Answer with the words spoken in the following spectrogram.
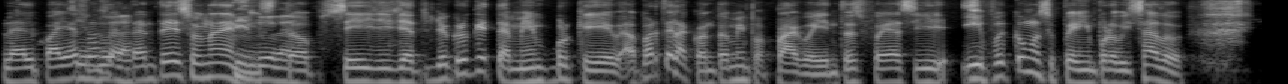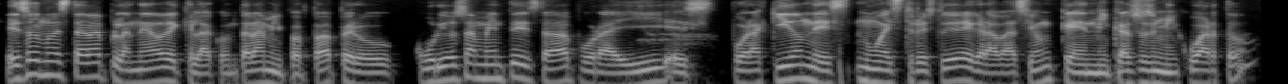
La del payaso asaltante es una de Sin mis duda. tops. Sí, yo creo que también porque aparte la contó mi papá, güey. Entonces fue así y fue como súper improvisado. Eso no estaba planeado de que la contara mi papá, pero curiosamente estaba por ahí, es por aquí donde es nuestro estudio de grabación, que en mi caso es mi cuarto.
